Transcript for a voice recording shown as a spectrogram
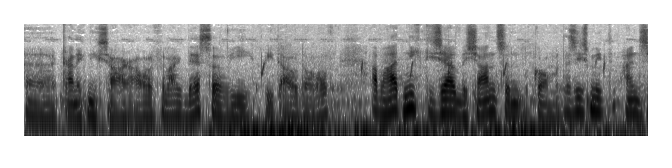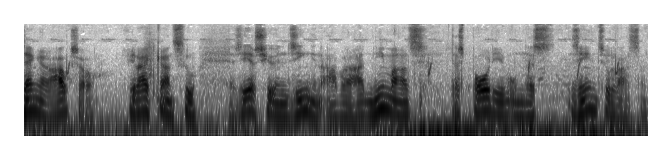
äh, kann ich nicht sagen, aber vielleicht besser wie Piet Oudolf. Aber hat nicht dieselbe Chancen bekommen. Das ist mit einem Sänger auch so. Vielleicht kannst du sehr schön singen, aber hat niemals das Podium, um das sehen zu lassen.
